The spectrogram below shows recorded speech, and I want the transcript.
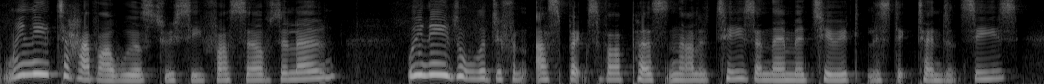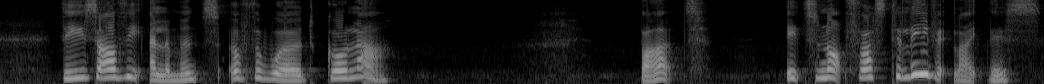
we need to have our wills to receive ourselves alone. We need all the different aspects of our personalities and their materialistic tendencies. These are the elements of the word gola. But it's not for us to leave it like this.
